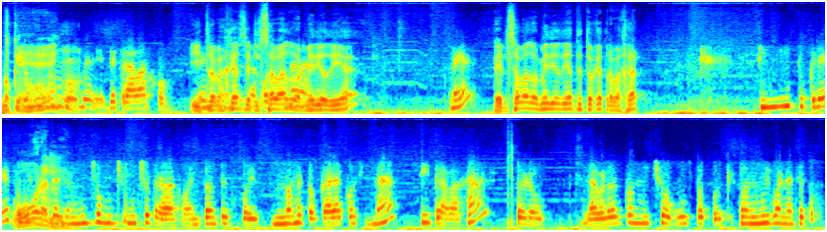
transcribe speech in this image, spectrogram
Ok. tengo de, de trabajo. ¿Y trabajas el sábado a mediodía? ¿Ves? ¿El sábado a mediodía te toca trabajar? Sí, ¿tú crees? Órale. de mucho, mucho, mucho trabajo. Entonces, pues no me tocará cocinar, sí trabajar, pero la verdad con mucho gusto porque son muy buenas épocas.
